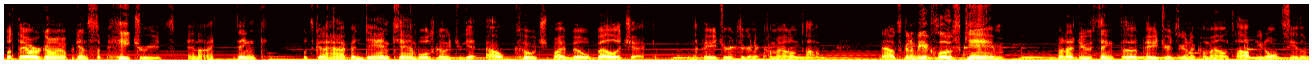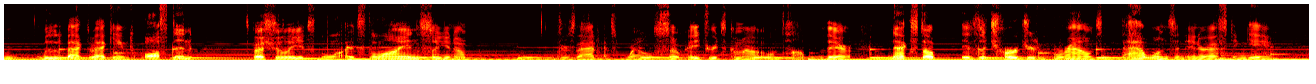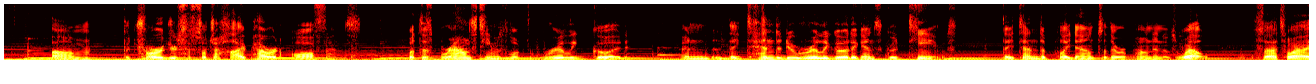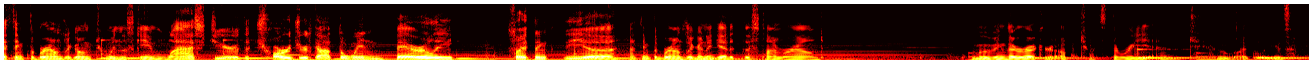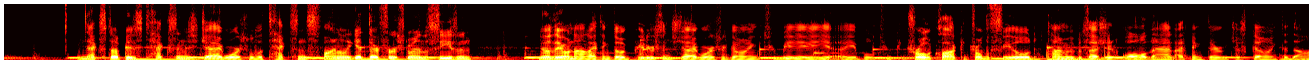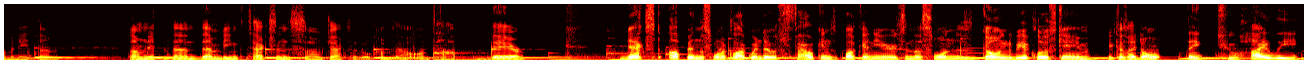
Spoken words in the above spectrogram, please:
but they are going up against the Patriots, and I think what's going to happen, Dan Campbell is going to get out coached by Bill Belichick, and the Patriots are going to come out on top. Now it's going to be a close game, but I do think the Patriots are going to come out on top. You don't see them lose back-to-back games often, especially it's the it's the Lions, so you know there's that as well. So Patriots come out on top there. Next up is the Chargers Browns, and that one's an interesting game. Um, the Chargers have such a high-powered offense, but this Browns team has looked really good, and they tend to do really good against good teams. They tend to play down to their opponent as well. So that's why I think the Browns are going to win this game. Last year, the Chargers got the win barely, so I think the uh, I think the Browns are going to get it this time around moving their record up to 3 and 2, I believe. Next up is Texans Jaguars. Will the Texans finally get their first win of the season? No, they will not. I think Doug Pederson's Jaguars are going to be able to control the clock, control the field, time of possession, all that. I think they're just going to dominate them. Dominate them, them being the Texans, so Jacksonville comes out on top there. Next up in this 1 o'clock window is Falcons Buccaneers, and this one is going to be a close game because I don't think too highly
